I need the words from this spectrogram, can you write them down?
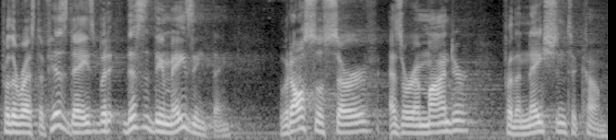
for the rest of his days, but it, this is the amazing thing. It would also serve as a reminder for the nation to come.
